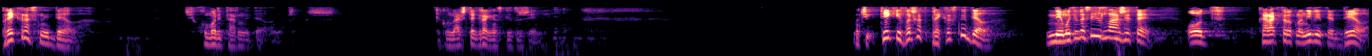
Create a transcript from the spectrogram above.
прекрасни дела. Значи, хуманитарни дела, например. Како нашите граѓански издруженија. Значи, тие ќе вршат прекрасни дела. Немојте да се излажете од карактерот на нивните дела.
